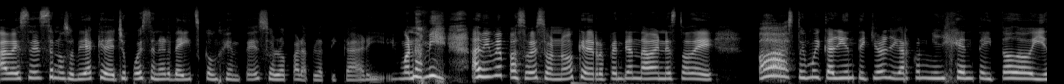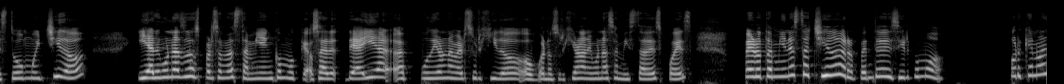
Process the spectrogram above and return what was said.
a veces se nos olvida que de hecho puedes tener dates con gente solo para platicar y, bueno, a mí, a mí me pasó eso, ¿no? Que de repente andaba en esto de, ah, estoy muy caliente y quiero llegar con mil gente y todo y estuvo muy chido. Y algunas de las personas también como que, o sea, de- ahí a- a pudieron haber surgido, o bueno, surgieron algunas amistades, pues, pero también está chido de repente decir como, ¿por qué no le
